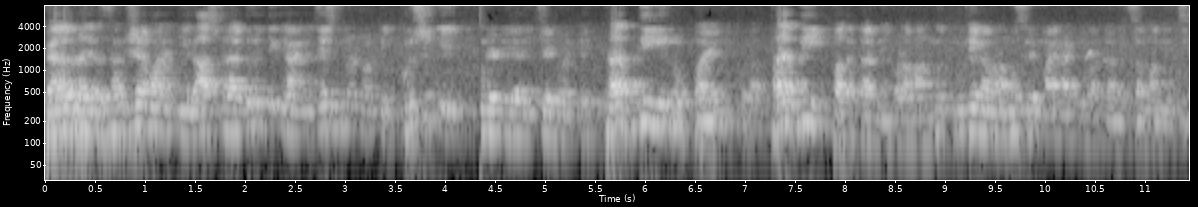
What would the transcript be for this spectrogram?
పేద ప్రజల సంక్షేమానికి రాష్ట్ర అభివృద్ధికి ఆయన చేస్తున్నటువంటి కృషికి రెడ్డి గారు ఇచ్చేటువంటి ప్రతి రూపాయిని కూడా ప్రతి పథకాన్ని కూడా మనం ముఖ్యంగా మన ముస్లిం మైనార్టీ వర్గాలకు సంబంధించి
